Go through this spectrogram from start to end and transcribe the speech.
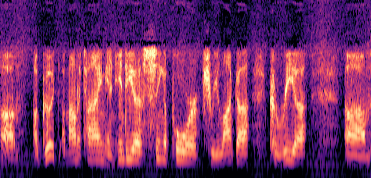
um, a good amount of time in India, Singapore, Sri Lanka, Korea. Um,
